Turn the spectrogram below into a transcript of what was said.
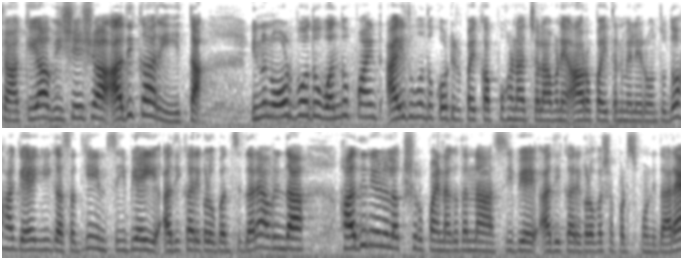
ಶಾಖೆಯ ವಿಶೇಷ ಅಧಿಕಾರಿ ಈತ. ಇನ್ನು ನೋಡಬಹುದು ಒಂದು ಪಾಯಿಂಟ್ ಐದು ಒಂದು ಕೋಟಿ ರೂಪಾಯಿ ಕಪ್ಪು ಹಣ ಚಲಾವಣೆ ಆರೋಪ ಈತನ ಮೇಲೆ ಇರುವಂತದ್ದು. ಹಾಗೆ ಈಗ ಸದ್ಯ ಇನ್ ಸಿಬಿಐ ಅಧಿಕಾರಿಗಳು ಬಂಧಿಸಿದ್ದಾರೆ ಅವರಿಂದ ಹದಿನೇಳು ಲಕ್ಷ ರೂಪಾಯಿ ನಗದನ್ನ ಸಿಬಿಐ ಅಧಿಕಾರಿಗಳು ವಶಪಡಿಸಿಕೊಂಡಿದ್ದಾರೆ.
